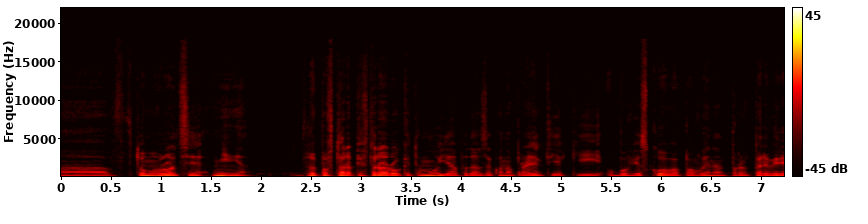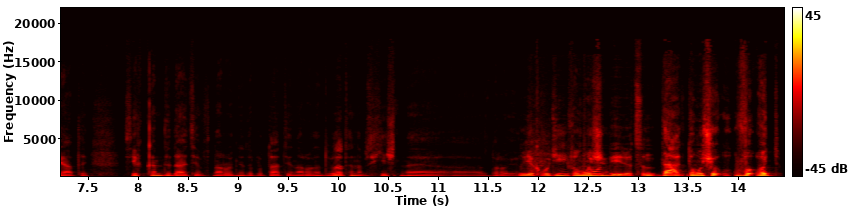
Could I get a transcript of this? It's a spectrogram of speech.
А, в тому році, ні, ні, вже півтора, півтора роки тому я подав законопроект, який обов'язково повинен перевіряти всіх кандидатів в народні депутати і народні депутати на психічне е, здоров'я. Ну як водій в Тому що- Це... Так, тому що в, от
